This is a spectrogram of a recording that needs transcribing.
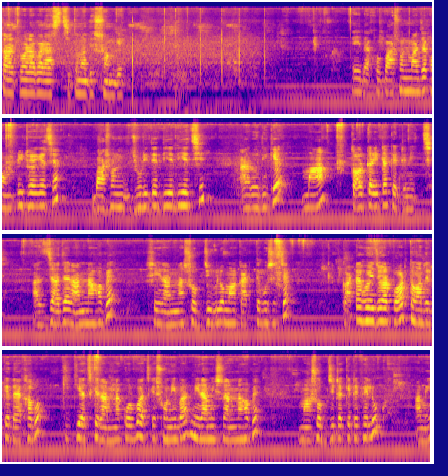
তারপর আবার আসছি তোমাদের সঙ্গে। এই দেখো, বাসন মাজা কমপ্লিট হয়ে গেছে। বাসন ঝুড়িতে দিয়ে দিয়েছি। আর ওদিকে মা তরকারিটা কেটে নিচ্ছে। আজ যা যা রান্না হবে, সেই রান্নার সবজিগুলো মা কাটতে বসেছে। কাটা হয়ে যাওয়ার পর তোমাদেরকে দেখাবো। কি কি আজকে রান্না করব? আজকে শনিবার নিরামিষ রান্না হবে। মা সবজিটা কেটে ফেলুক। আমি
